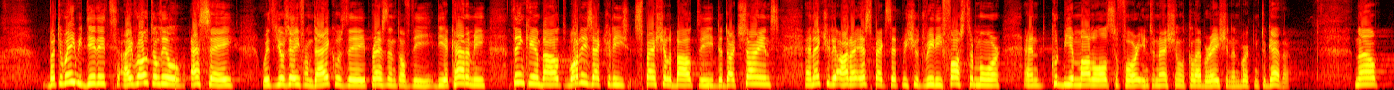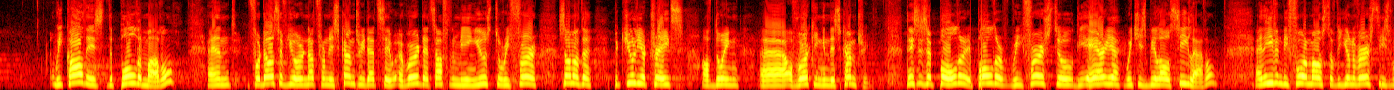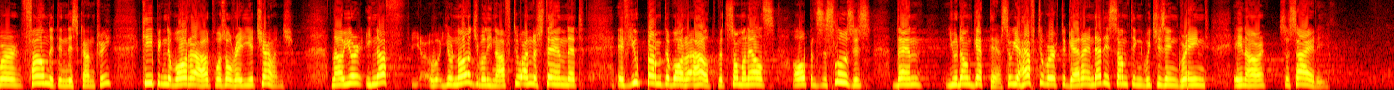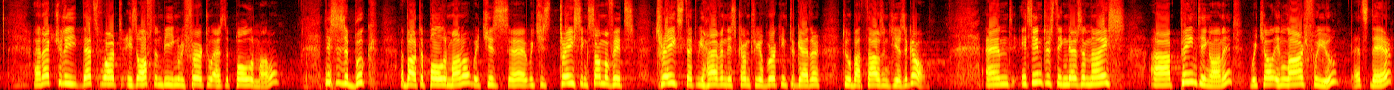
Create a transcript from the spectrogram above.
but the way we did it, I wrote a little essay with José van Dijck, who's the president of the, the Academy, thinking about what is actually special about the, the Dutch science and actually other aspects that we should really foster more and could be a model also for international collaboration and working together. Now, we call this the Polder model. And for those of you who are not from this country, that's a, a word that's often being used to refer some of the peculiar traits of doing Uh, of working in this country. This is a polder. A polder refers to the area which is below sea level. And even before most of the universities were founded in this country, keeping the water out was already a challenge. Now you're enough, you're knowledgeable enough to understand that if you pump the water out, but someone else opens the sluices, then you don't get there. So you have to work together, and that is something which is ingrained in our society. And actually, that's what is often being referred to as the polder model. This is a book about the polder model, which is, uh, which is tracing some of its traits that we have in this country of working together to about 1,000 years ago. And it's interesting, there's a nice uh, painting on it, which I'll enlarge for you. That's there.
